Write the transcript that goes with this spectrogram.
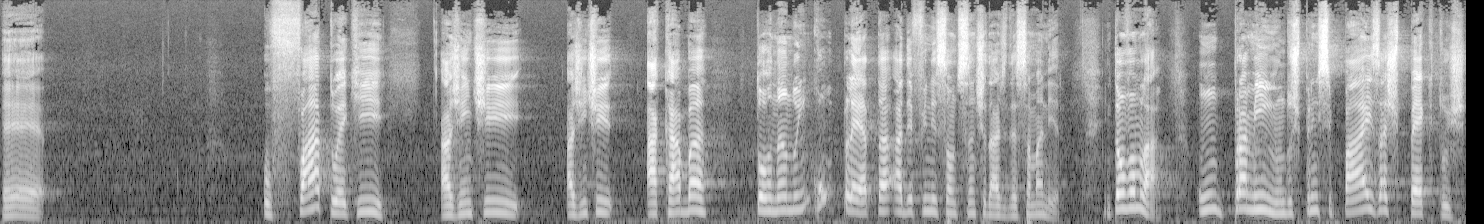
É, o fato é que a gente, a gente acaba tornando incompleta a definição de santidade dessa maneira. Então vamos lá um, para mim, um dos principais aspectos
